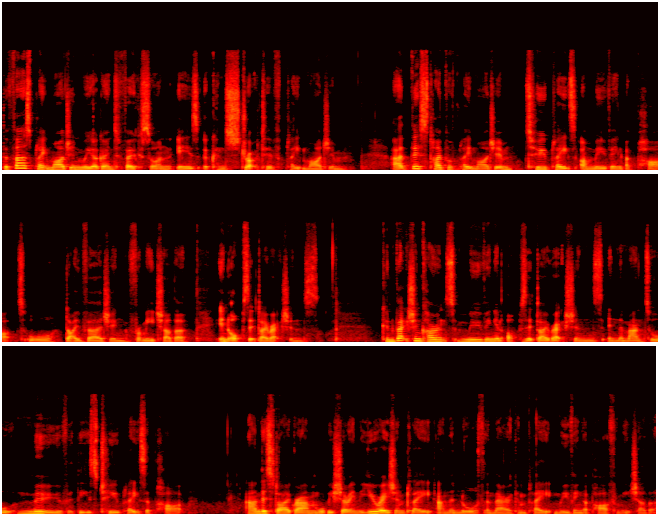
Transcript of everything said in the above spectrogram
The first plate margin we are going to focus on is a constructive plate margin. At this type of plate margin, two plates are moving apart or diverging from each other in opposite directions. Convection currents moving in opposite directions in the mantle move these two plates apart and this diagram will be showing the Eurasian plate and the North American plate moving apart from each other.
